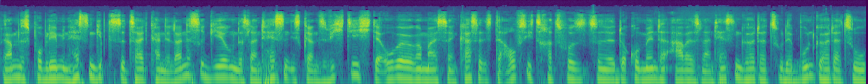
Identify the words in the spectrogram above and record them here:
Wir haben das Problem, in Hessen gibt es zurzeit keine Landesregierung. Das Land Hessen ist ganz wichtig. Der Oberbürgermeister in Kassel ist der Aufsichtsratsvorsitzende der Dokumente, aber das Land Hessen gehört dazu, der Bund gehört dazu.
